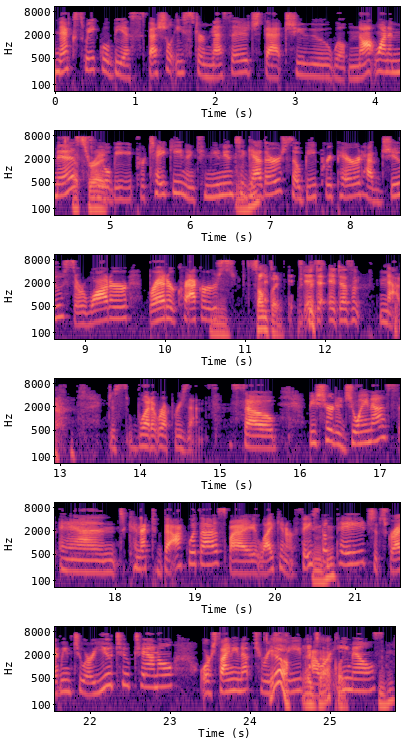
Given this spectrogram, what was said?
Next week will be a special Easter message that you will not want to miss. That's right. We will be partaking in communion Mhm. together, so be prepared. Have juice or water, bread or crackers. Something. It, it, it doesn't matter. just what it represents. So be sure to join us and connect back with us by liking our Facebook Mm-hmm. page, subscribing to our YouTube channel, or signing up to Yeah, receive our exactly. emails. Mhm.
